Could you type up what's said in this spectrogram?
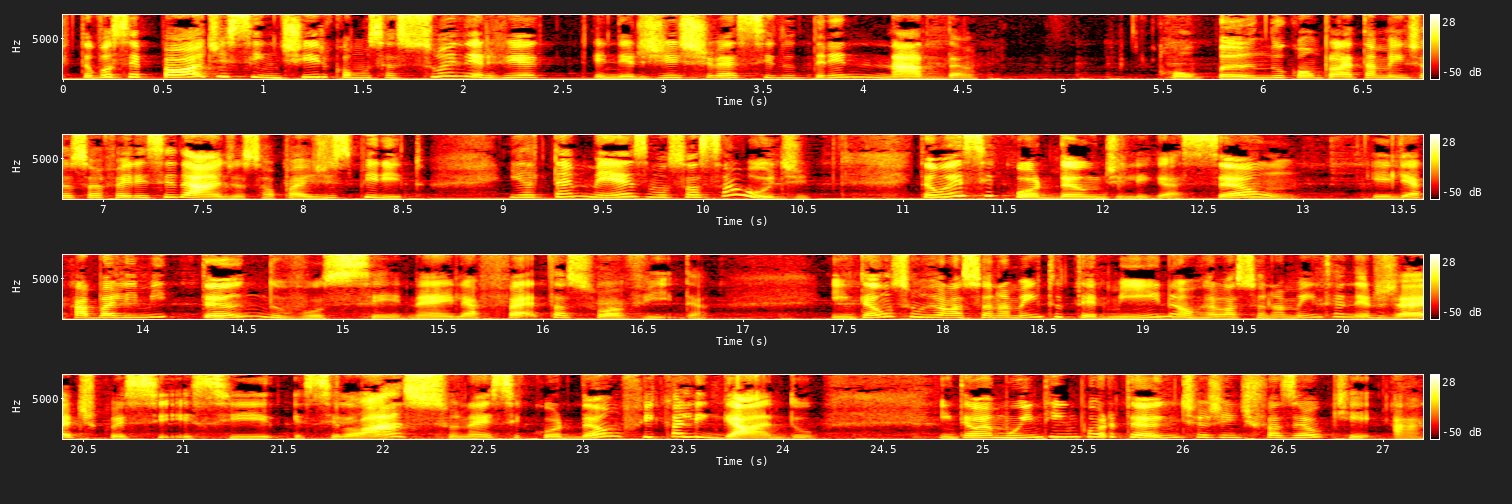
Então você pode sentir como se a sua energia, energia estivesse sido drenada, roubando completamente a sua felicidade, a sua paz de espírito e até mesmo a sua saúde. Então esse cordão de ligação, ele acaba limitando você, né? Ele afeta a sua vida. Então, se um relacionamento termina, o relacionamento energético, esse, esse, esse laço, né, esse cordão fica ligado. Então, é muito importante a gente fazer o quê? A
